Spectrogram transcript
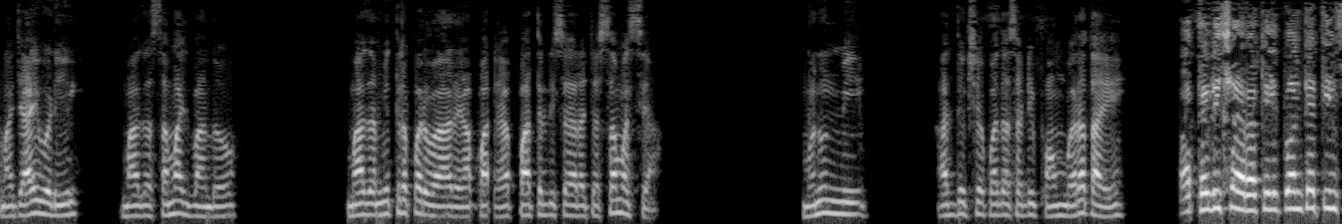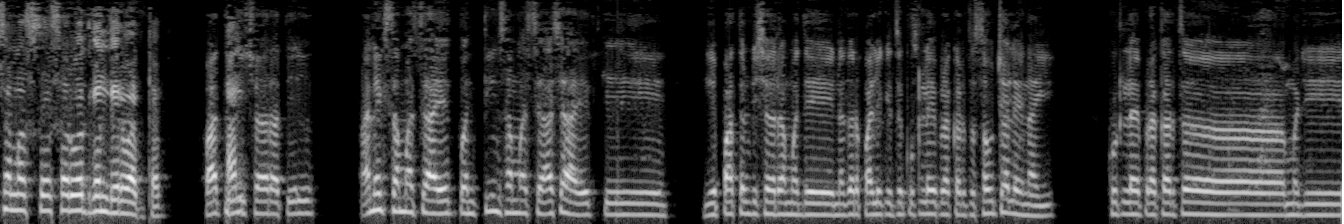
माझे आई वडील माझा समाज बांधव माझा मित्र परिवार या पा- या पाथर्डी शहराच्या समस्या. म्हणून मी अध्यक्ष पदासाठी फॉर्म भरत आहे. पाथर्डी शहरातील कोणत्या तीन समस्या सर्वात गंभीर वाटतात? पाथर्डी आणि- शहरातील अनेक समस्या आहेत पण तीन समस्या अशा आहेत की जे पाथर्डी शहरामध्ये नगरपालिकेचं कुठल्याही प्रकारचं शौचालय नाही. कुठल्याही प्रकारचं म्हणजे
